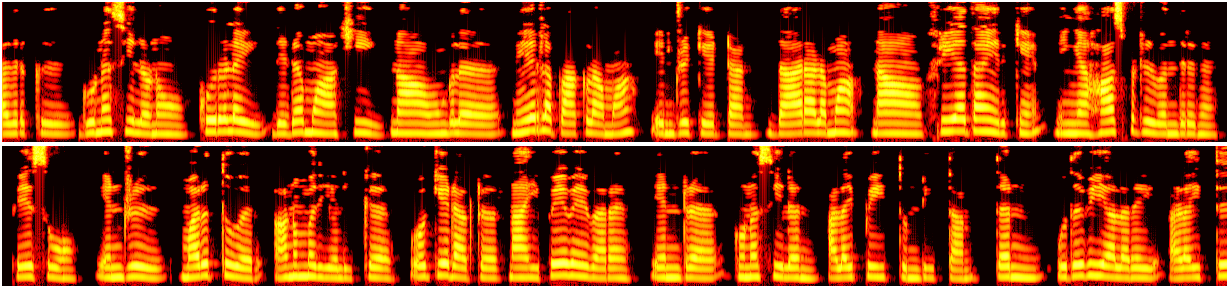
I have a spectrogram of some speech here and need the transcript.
அதற்கு குணசீலனோ குரலை திடமாகி நான் உங்களை நேரில் பார்க்கலாமா? என்று கேட்டான். தாராளமா நான் ஃப்ரீயா தான் இருக்கேன். நீங்க ஹாஸ்பிட்டல் வந்துருங்க பேசுவோம் என்று மருத்துவர் அனுமதி அளிக்க ஓகே டாக்டர் நான் இப்பவே வரேன் என்ற குணசீலன் அழைப்பை துண்டித்தான். தன் உதவியாளரை அழைத்து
